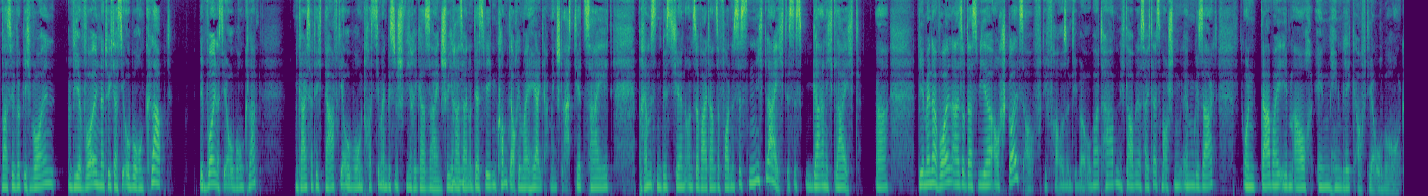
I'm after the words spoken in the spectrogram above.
was wir wirklich wollen, wir wollen natürlich, dass die Eroberung klappt. Wir wollen, dass die Eroberung klappt. Und gleichzeitig darf die Eroberung trotzdem ein bisschen schwieriger sein, schwieriger mhm. sein. Und deswegen kommt er auch immer her, ja Mensch, lass dir Zeit, bremst ein bisschen und so weiter und so fort. Und es ist nicht leicht, es ist gar nicht leicht. Ja. Wir Männer wollen also, dass wir auch stolz auf die Frau sind, die wir erobert haben. Ich glaube, das habe ich letztes Mal auch schon ähm, gesagt. Und dabei eben auch im Hinblick auf die Eroberung.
